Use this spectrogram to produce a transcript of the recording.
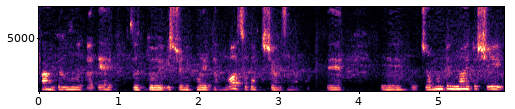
環境の中でずっと一緒に来れたのはすごく幸せなことで、えー、じゃあ本当に毎年、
